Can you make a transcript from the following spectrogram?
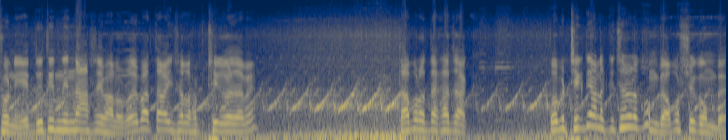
শনি। এই দুই, তিন দিন না আসাই ভালো। রবিবার তাও ইনশাল্লাহ সব ঠিক হয়ে যাবে। তারপরে দেখা যাক। তবে ঠিক নেই কিছু হলে কমবে, অবশ্যই কমবে।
